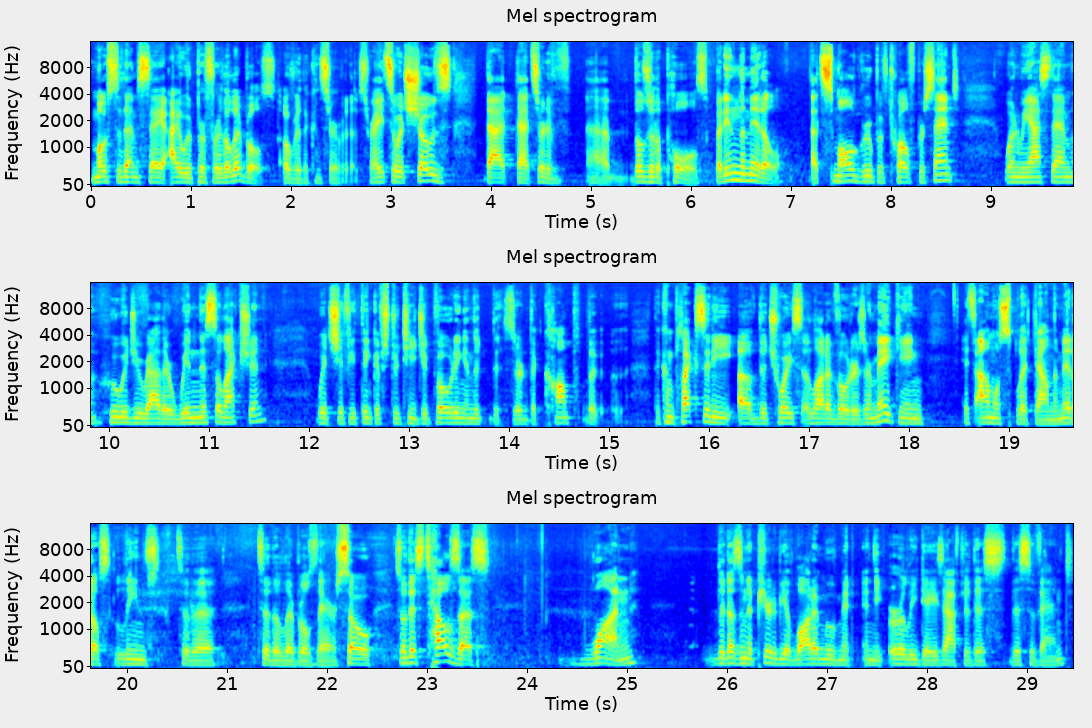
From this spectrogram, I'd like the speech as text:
most of them say I would prefer the Liberals over the Conservatives, right? So it shows that, that sort of, uh, those are the polls. But in the middle, that small group of 12%, when we ask them, who would you rather win this election? Which, if you think of strategic voting and the, the sort of the, comp, the, the complexity of the choice a lot of voters are making, it's almost split down the middle, leans to the, to the Liberals there. So, so this tells us, one, there doesn't appear to be a lot of movement in the early days after this, this event.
